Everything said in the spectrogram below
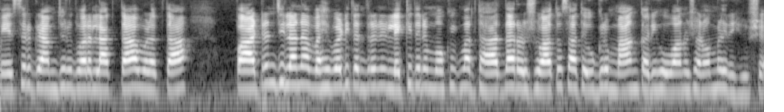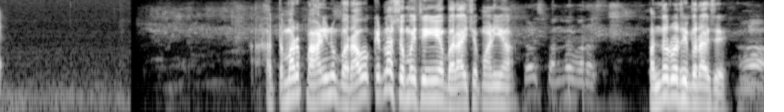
મેસર ગ્રામજનો દ્વારા લાગતા વળગતા પાટણ જિલ્લાના વહીવટી તંત્રને લેખિત અને મૌખિકમાં ધારદાર રજૂઆતો સાથે ઉગ્ર માંગ કરી હોવાનું જાણવા મળી રહ્યું છે. આ તમારો પાણીનો ભરાવો કેટલા સમયથી અહીંયા ભરાય છે પાણી પંદર વર્ષથી ભરાય છે? હા.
